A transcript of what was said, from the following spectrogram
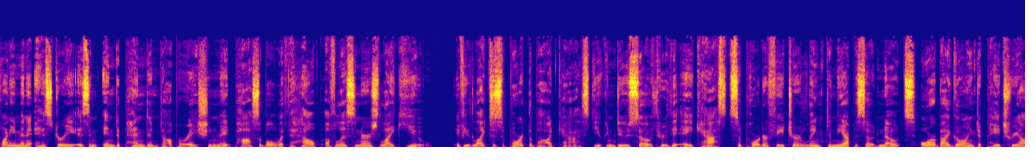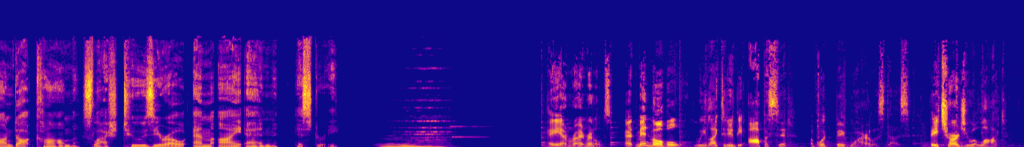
20 Minute History is an independent operation made possible with the help of listeners like you. If you'd like to support the podcast, you can do so through the ACAST supporter feature linked in the episode notes, or by going to patreon.com slash 20min history. Hey, I'm Ryan Reynolds. At Mint Mobile, we like to do the opposite of what Big Wireless does. They charge you a lot,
